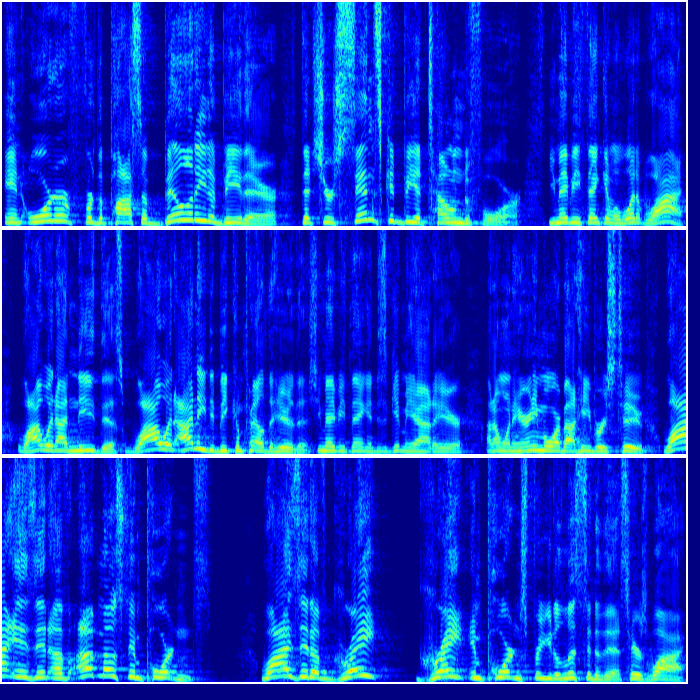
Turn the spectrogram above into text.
in order for the possibility to be there that your sins could be atoned for. You may be thinking, well, what, why? Why would I need this? Why would I need to be compelled to hear this? You may be thinking, just get me out of here. I don't want to hear any more about Hebrews 2. Why is it of utmost importance? Why is it of great, great importance for you to listen to this? Here's why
